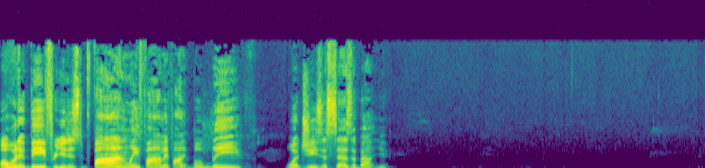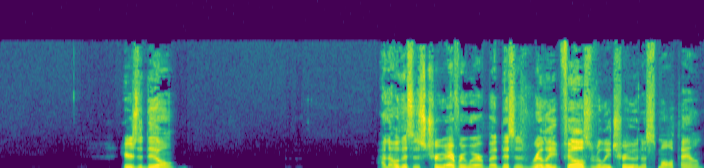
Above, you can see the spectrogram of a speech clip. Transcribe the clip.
What would it be for you just to finally, finally, finally believe what Jesus says about you? Here's the deal. I know this is true everywhere, but this is really feels really true in a small town.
